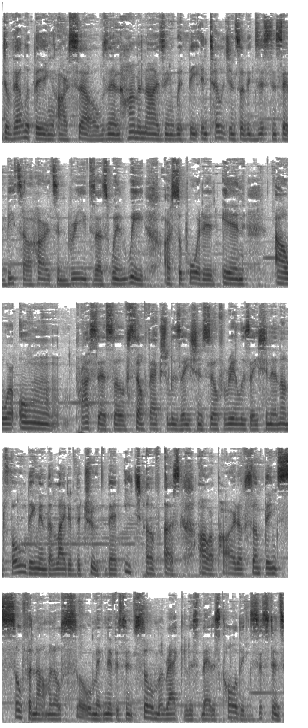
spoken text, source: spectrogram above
developing ourselves and harmonizing with the intelligence of existence that beats our hearts and breathes us, when we are supported in our own process of self actualization, self realization, and unfolding in the light of the truth that each of us are a part of something so phenomenal, so magnificent, so miraculous that is called existence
